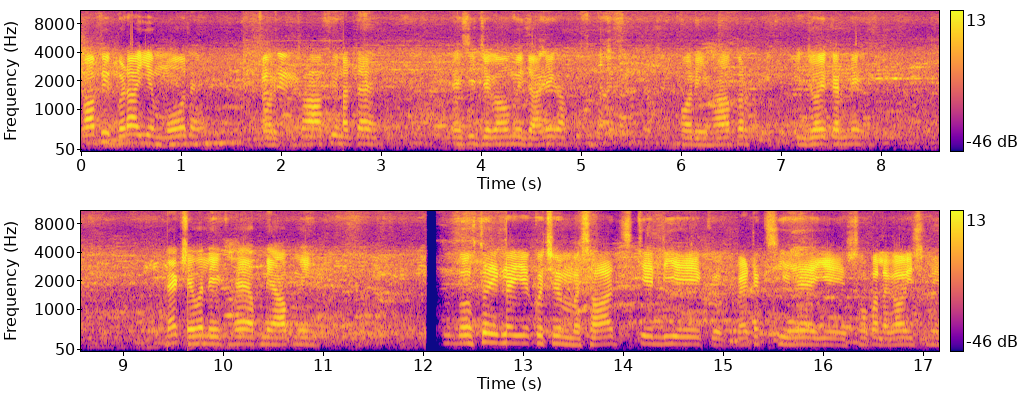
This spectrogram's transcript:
काफ़ी बड़ा ये मॉल है और काफ़ी आता है ऐसी जगहों में जाने का और यहाँ पर इंजॉय करने। नेक्स्ट लेवल एक है अपने आप में। दोस्तों, एक ये कुछ मसाज के लिए एक बैठक सी है। ये सोफ़ा लगाओ, इसमें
